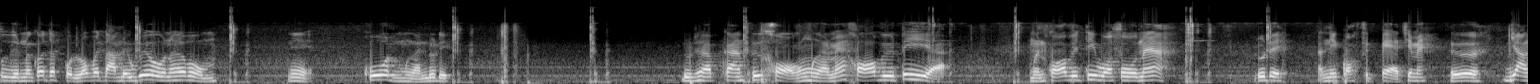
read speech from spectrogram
ปืนมันก็จะปลดล็อกไปตามเลเวลนะครับผม นี่ โคตรเหมือนดูดิ ดูครับการซื้อของเหมือนไหมคอ f บิวตี้อะ เหมือนคอ f บิวตี้วอร์โซนไหมอะ ดูดิ อันนี้กองสิบแปดใช่ไหมเออย่าง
